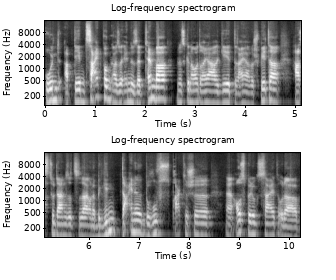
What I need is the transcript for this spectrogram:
und ab dem Zeitpunkt, also Ende September, wenn es genau drei Jahre geht, drei Jahre später, hast du dann sozusagen oder beginnt deine berufspraktische äh, Ausbildungszeit oder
